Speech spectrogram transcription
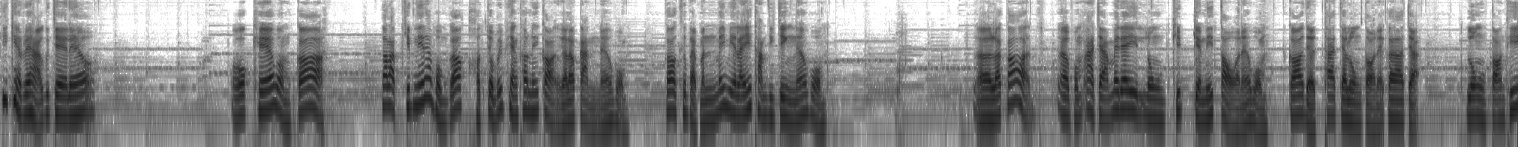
ขี้เกียจไปหากุญแจแล้ว โอเคผมก็สำหรับคลิปนี้นะผมก็ขอจบไว้เพียงเท่านี้ก่อนก็แล้วกันนะครับผม ก็คือแบบมันไม่มีอะไรให้ทำจริง ๆ นะครับผมเออแล้วก็เออผมอาจจะไม่ได้ลงคลิปเกมนี้ต่อนะครับผม ก็เดี๋ยวถ้าจะลงต่อเนี่ยก็จะ ลงตอนที่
